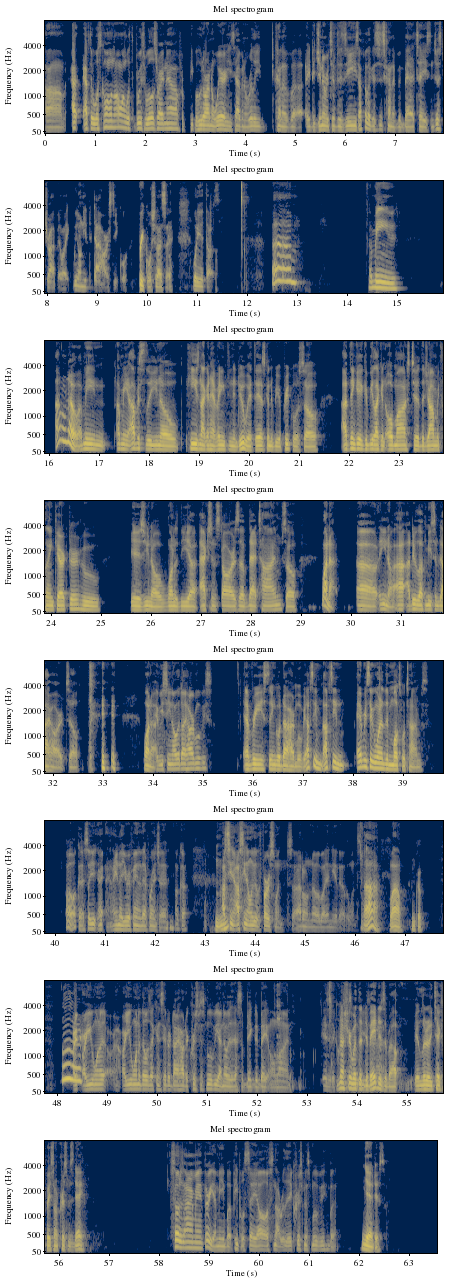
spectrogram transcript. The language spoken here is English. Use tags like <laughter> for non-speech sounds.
Um, after what's going on with Bruce Willis right now, for people who aren't aware, he's having a really kind of a, a degenerative disease. I feel like it's just kind of in bad taste, and just drop it. Like we don't need a Die Hard sequel, prequel, should I say? What are your thoughts? Um, I mean, I don't know. I mean, I mean, obviously, you know, he's not going to have anything to do with it. It's going to be a prequel, so I think it could be like an homage to the John McClane character, who is, you know, one of the uh, action stars of that time. So why not? Uh, you know, I, I do love me some Die Hard, so <laughs> why not? Have you seen all the Die Hard movies? Every single Die Hard movie I've seen, I've seen every single one of them multiple times. Oh, okay. So you, I, I know you're a fan of that franchise. Okay, Mhm. I've seen I've seen only the first one, so I don't know about any of the other ones. Ah, wow. Okay. Are, are you one of Are you one of those that consider Die Hard a Christmas movie? I know that's a big debate online. Is it? A I'm not sure what the Christmas debate is about. It literally takes place on Christmas Day. So does Iron Man three. I mean, but people say, "Oh, it's not really a Christmas movie." But Yeah, it is.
